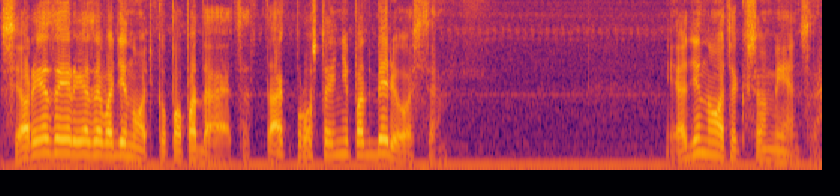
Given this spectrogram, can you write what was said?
Все резы и резы в одиночку попадается. Так просто и не подберешься. И одиночек все меньше.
